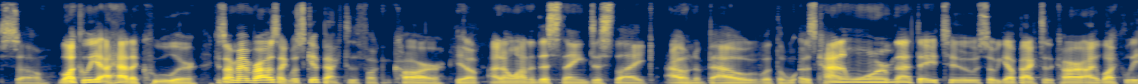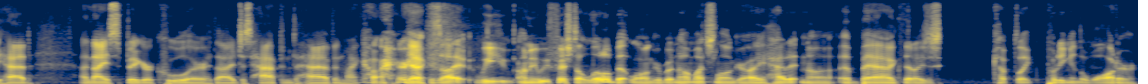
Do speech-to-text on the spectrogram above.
so luckily I had a cooler because I remember I was like, let's get back to the fucking car. yeah. I don't want this thing just like out and about with the. It was kind of warm that day too, so we got back to the car. I luckily had a nice bigger cooler that I just happened to have in my car. Yeah, because I we I mean we fished a little bit longer, but not much longer. I had it in a, a bag that I just kept like putting in the water,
